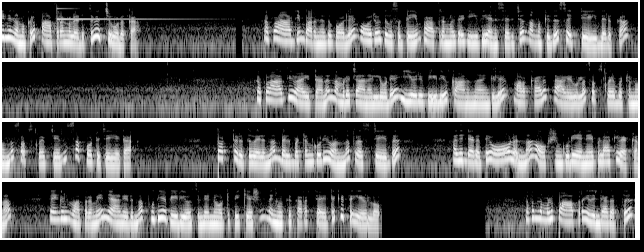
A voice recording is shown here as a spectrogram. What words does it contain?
ഇനി നമുക്ക് പാത്രങ്ങൾ എടുത്ത് വെച്ച് കൊടുക്കാം. അപ്പോൾ ആദ്യം പറഞ്ഞതുപോലെ ഓരോ ദിവസത്തെയും പാത്രങ്ങളുടെ രീതി അനുസരിച്ച് നമുക്കിത് സെറ്റ് ചെയ്തെടുക്കാം. അപ്പോൾ ആദ്യമായിട്ടാണ് നമ്മുടെ ചാനലിലൂടെ ഈ ഒരു വീഡിയോ കാണുന്നതെങ്കിൽ മറക്കാതെ താഴെയുള്ള സബ്സ്ക്രൈബ് ബട്ടൺ ഒന്ന് സബ്സ്ക്രൈബ് ചെയ്ത് സപ്പോർട്ട് ചെയ്യുക. തൊട്ടടുത്ത് വരുന്ന ബെൽ ബട്ടൺ കൂടി ഒന്ന് പ്രസ് ചെയ്ത് അതിന്റെ അകത്തെ ഓൾ എന്ന ഓപ്ഷൻ കൂടി എനേബിൾ ആക്കി വെക്കണം. എങ്കിൽ മാത്രമേ ഞാനിടുന്ന പുതിയ വീഡിയോസിന്റെ നോട്ടിഫിക്കേഷൻ നിങ്ങൾക്ക് കറക്റ്റായിട്ട് കിട്ടുകയുള്ളൂ. അപ്പം നമ്മൾ പാത്രം ഇതിന്റെ അകത്ത്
